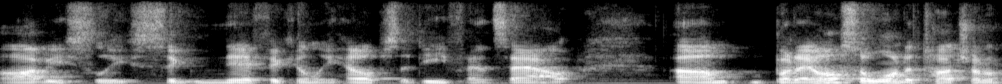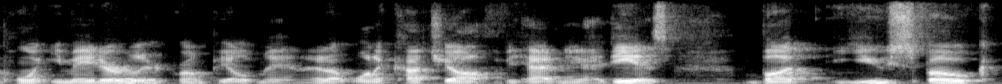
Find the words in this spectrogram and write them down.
obviously significantly helps the defense out. Um, but I also want to touch on a point you made earlier, Grumpy Old Man. I don't want to cut you off if you had any ideas, but you spoke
